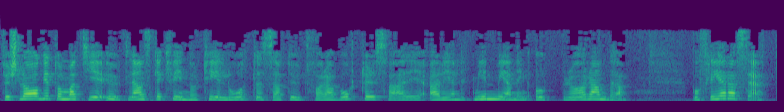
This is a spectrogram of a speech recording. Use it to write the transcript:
Förslaget om att ge utländska kvinnor tillåtelse att utföra aborter i Sverige är enligt min mening upprörande på flera sätt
